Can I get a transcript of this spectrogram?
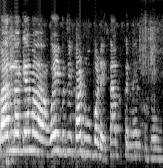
વાર લાગે એમાં હોય બધું કાઢવું પડે સાફ કરીને હરખું ધોવું.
